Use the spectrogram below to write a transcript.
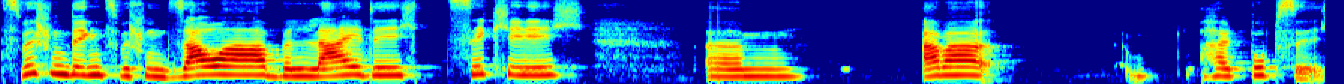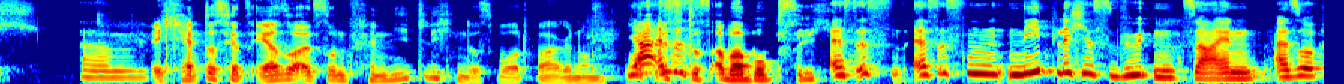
Zwischending zwischen sauer, beleidigt, zickig, ähm, aber halt bupsig. Ähm, ich hätte das jetzt eher so als so ein verniedlichendes Wort wahrgenommen. Ja, es ist es aber bupsig. Es ist, es ist ein niedliches Wütendsein. Also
